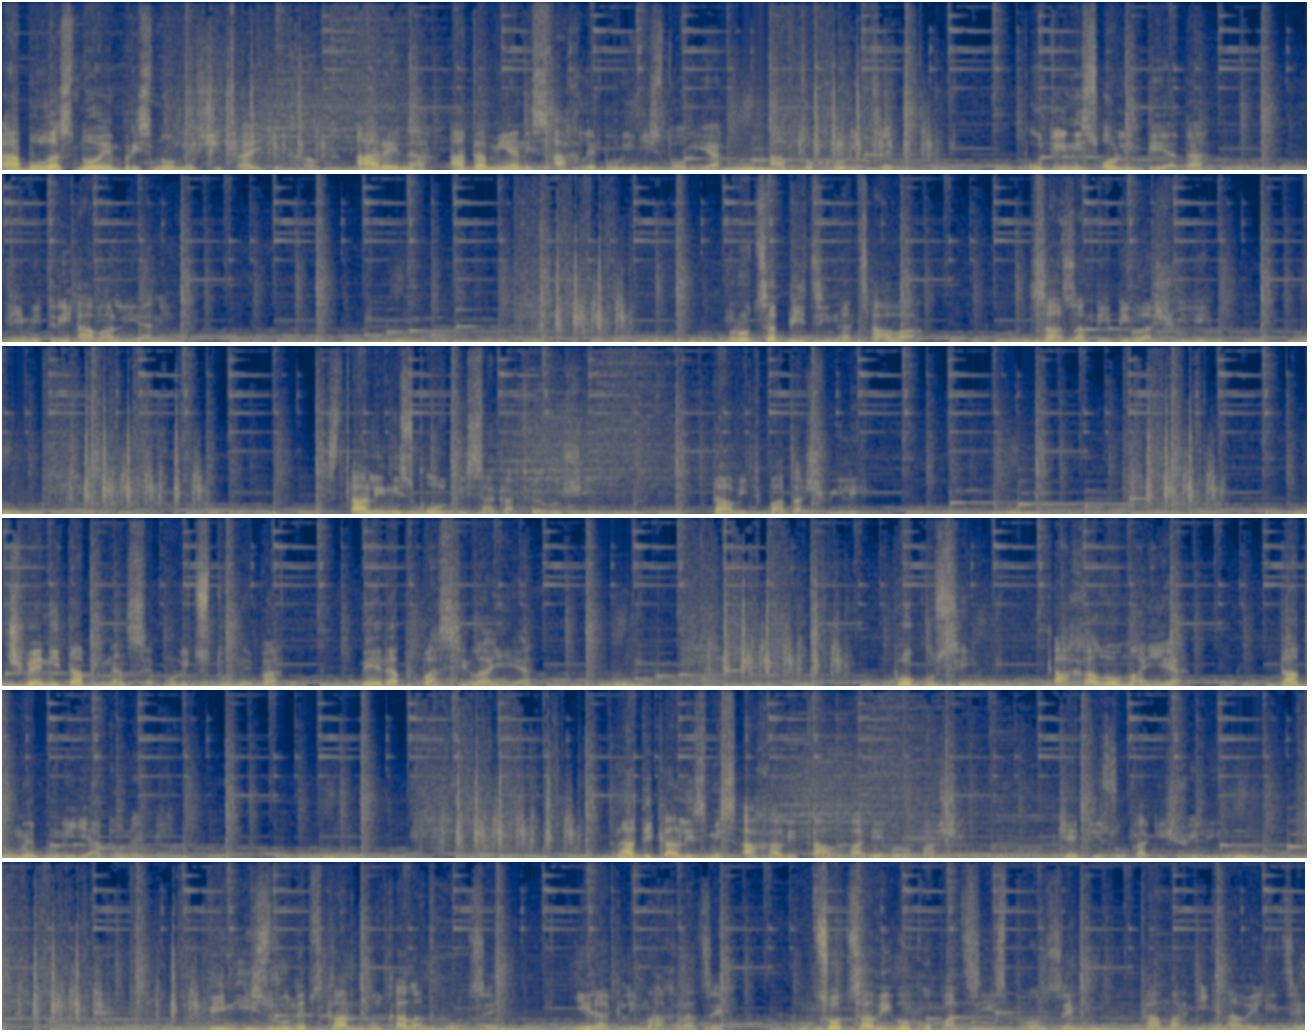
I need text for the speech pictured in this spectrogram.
ტაბულას ნოემბრის ნომერში წაიგითხავთ. არენა, ადამიანის ახლებური ისტორია, ავთოქორიძე. პუტინის ოლიმპიადა. დიმიტრი ავალიანი. როცა ბიძინა წავა. ზაზა ბიბილაშვილი. სტალინის კულტი საქართველოში. დავით ბატაშვილი. ჩვენი დაფინანსებული ცდუნება მერაბ ბასილაია. ფოკუსი კახალომაია. დადუმებული იადონები. რადიკალიზმის ახალი ტალღა ევროპაში. კეთი ზუკაკიშვილი. ვინ იზრუნებს ქართულ კალათბურთზე? ირაკლი მაღრაძე. მцоცავი ოკუპაციის ფონზე. თამარ კიკნაველიძე.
